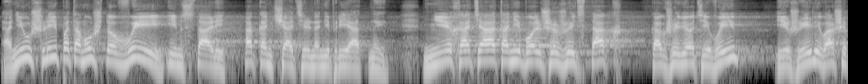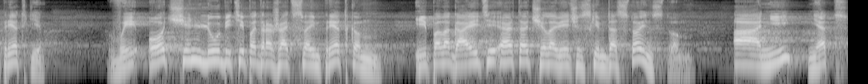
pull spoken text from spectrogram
Они ушли потому, что вы им стали окончательно неприятны. Не хотят они больше жить так, как живете вы, и жили ваши предки. Вы очень любите подражать своим предкам и полагаете это человеческим достоинством, а они нет.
